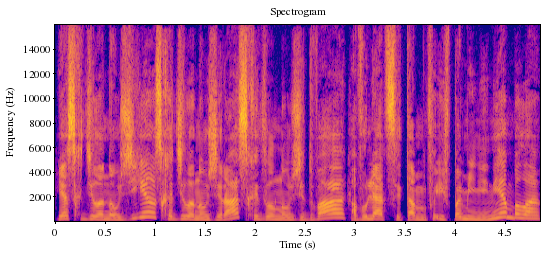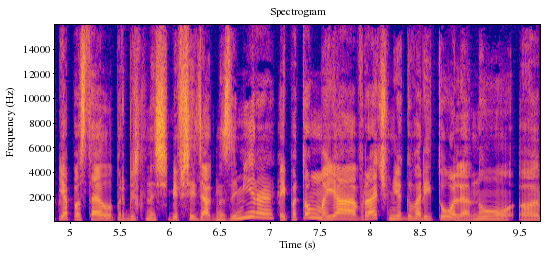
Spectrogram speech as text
я сходила на УЗИ, сходила на УЗИ раз, сходила на УЗИ два, овуляции там и в помине не было. Я поставила приблизительно себе все диагнозы мира. И потом моя врач мне говорит, Оля, ну, э,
